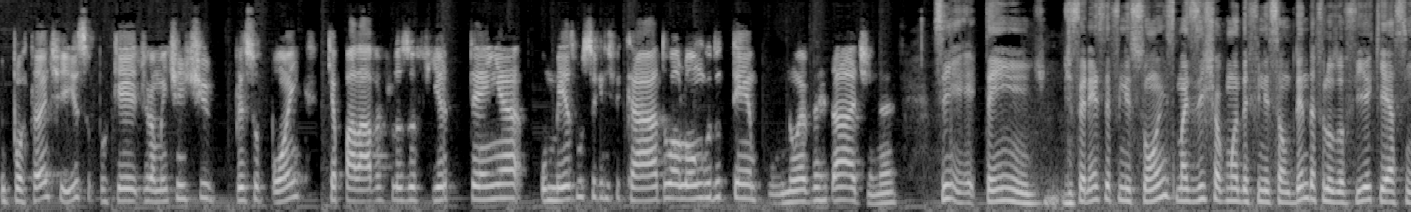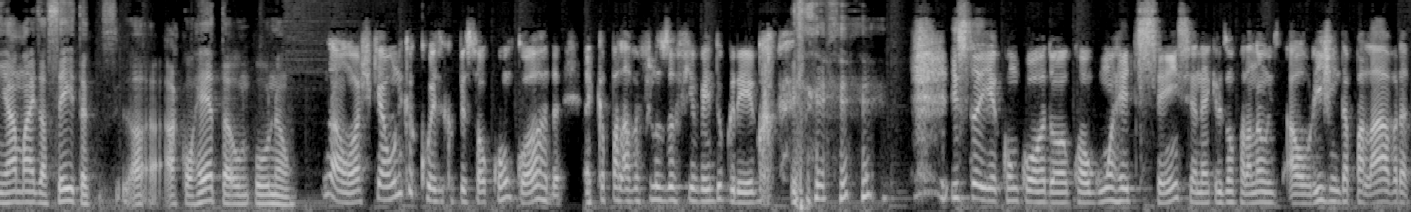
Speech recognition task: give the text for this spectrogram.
importante isso, porque geralmente a gente pressupõe que a palavra filosofia tenha o mesmo significado ao longo do tempo. Não é verdade, né? Sim, tem diferentes definições, mas existe alguma definição dentro da filosofia que é assim, a mais aceita, a, a correta ou, ou não? Não, acho que a única coisa que o pessoal concorda é que a palavra filosofia vem do grego. Isso aí concordam com alguma reticência, né? Que eles vão falar, não, a origem da palavra,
